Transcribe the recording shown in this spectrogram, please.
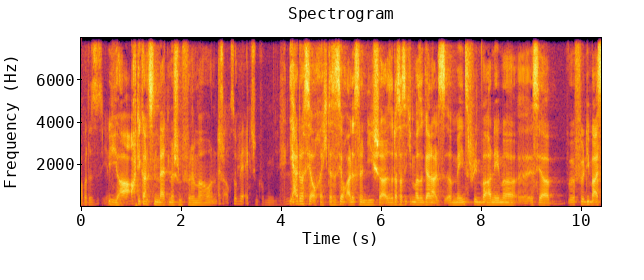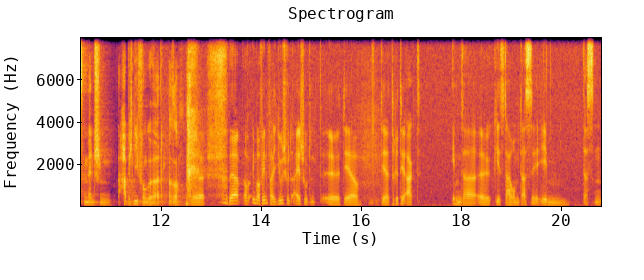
aber das ist eher, Ja, auch die ganzen Mad Mission Filme und. also auch so mehr Actionkomödie. Ne? Ja, du hast ja auch recht. Das ist ja auch alles eine Nische. Also das, was ich immer so gerne als äh, Mainstream wahrnehme, äh, ist ja äh, für die meisten Menschen habe ich nie von gehört. Also Ja, ja, aber immer auf jeden Fall You Shoot, I Shoot und äh, der, der dritte Akt, eben da äh, geht es darum, dass sie eben, dass ein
